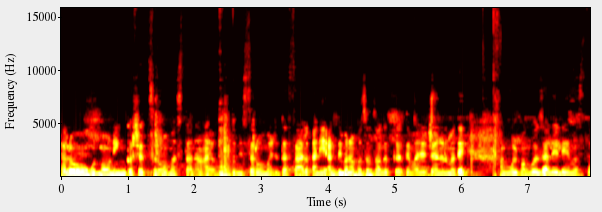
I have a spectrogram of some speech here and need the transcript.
हॅलो गुड मॉर्निंग कशात सर्व मस्ताना आय होप तुम्ही सर्व मजेत असाल. आणि अगदी मनापासून स्वागत करते माझ्या चॅनलमध्ये आंघोळ पांघोळ झालेले मस्त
